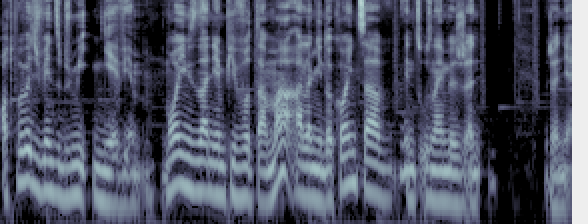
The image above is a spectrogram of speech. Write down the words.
Odpowiedź więc brzmi nie wiem. Moim zdaniem pivota ma, ale nie do końca, więc uznajmy, że, że nie.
